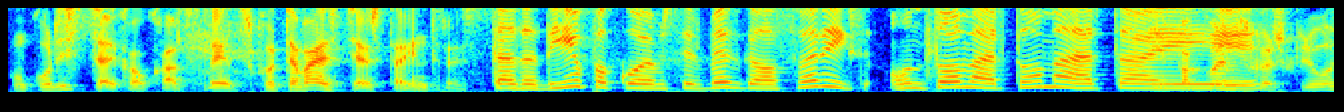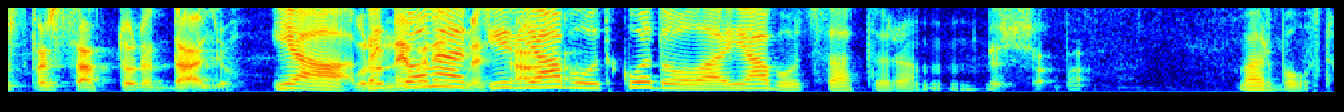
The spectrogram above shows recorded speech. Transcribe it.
un kur izceļ kaut kādas lietas, kur tev aizķers tā interese. Tātad iepakojums ir bezgalīgi svarīgs, un tomēr, tomēr tā Ir ir. pakojums, kurš kļūst par satura daļu. Jā, bet tomēr ir jābūt kodolā, jābūt saturam. Bez šaubām. Varbūt.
